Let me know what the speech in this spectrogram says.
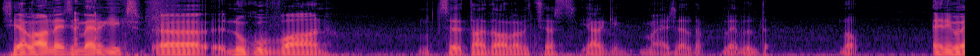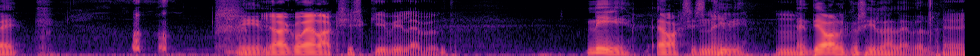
Siellä on esimerkiksi äh, Nuku vaan, mutta se taitaa olla itse asiassa jälkimmäiseltä levyltä. No, anyway. Niin, Ja kun Elaksis kivilevyltä. niin, Elaksis Niin. Kivi. Mm. En tiedä, oliko sillä levyllä. Ei.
